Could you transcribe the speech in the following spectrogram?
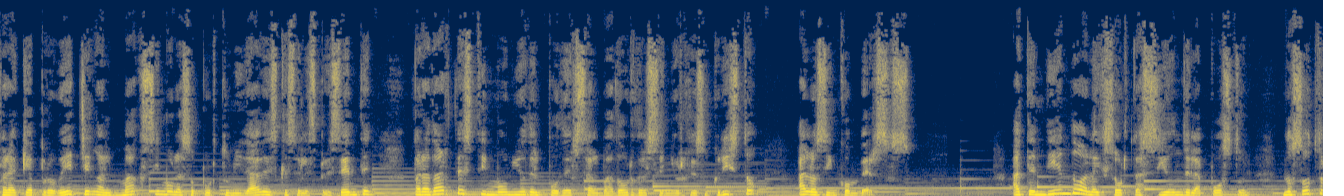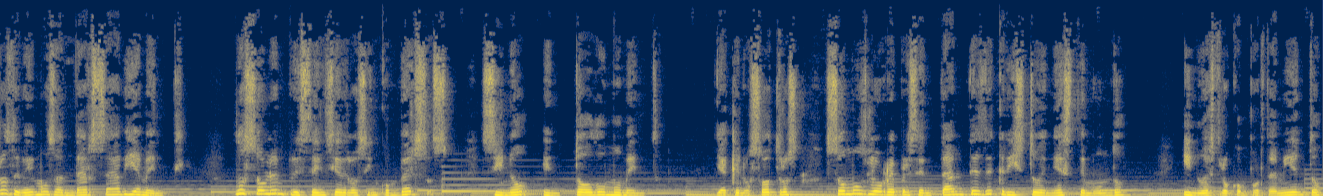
para que aprovechen al máximo las oportunidades que se les presenten para dar testimonio del poder salvador del Señor Jesucristo a los inconversos. Atendiendo a la exhortación del apóstol, nosotros debemos andar sabiamente, no solo en presencia de los inconversos, sino en todo momento, ya que nosotros somos los representantes de Cristo en este mundo y nuestro comportamiento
